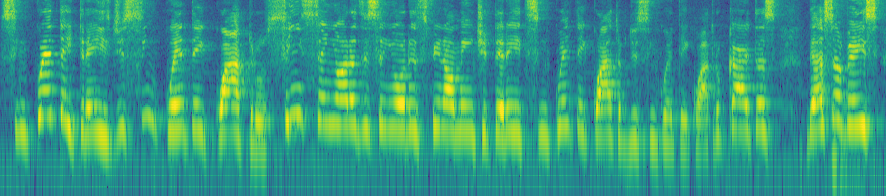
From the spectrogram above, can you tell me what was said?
53 de 54. Sim, senhoras e senhores, finalmente terei 54 de 54 cartas. Dessa vez,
